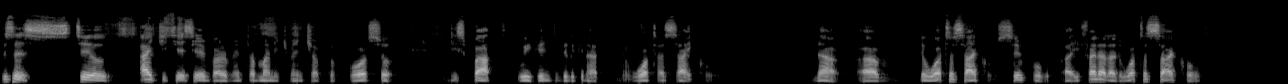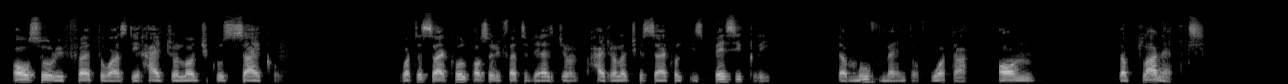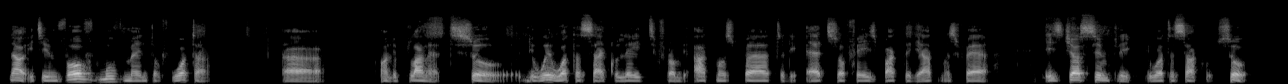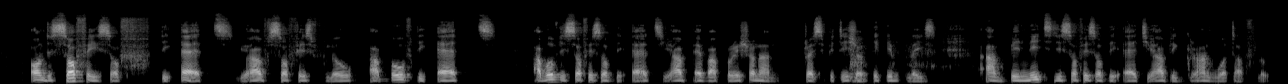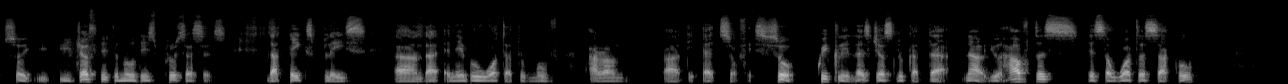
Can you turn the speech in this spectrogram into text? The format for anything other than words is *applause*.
This is still IGCSE Environmental Management Chapter 4. So this part, we're going to be looking at the water cycle. Now, um, the water cycle, simple. Uh, you find out that the water cycle, also referred to as the hydrological cycle. Water cycle, also referred to as hydrological cycle, is basically the movement of water on the planet. Now, it involves movement of water uh, on the planet. So the way water circulates from the atmosphere to the earth surface back to the atmosphere is just simply the water cycle. So on the surface of the earth, you have surface flow. Above the earth, above the surface of the earth, you have evaporation and precipitation taking place. And beneath the surface of the earth, you have the groundwater flow. So you, you just need to know these processes that takes place and that enable water to move around uh, the earth's surface. So quickly, let's just look at that. Now you have this it's a water cycle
